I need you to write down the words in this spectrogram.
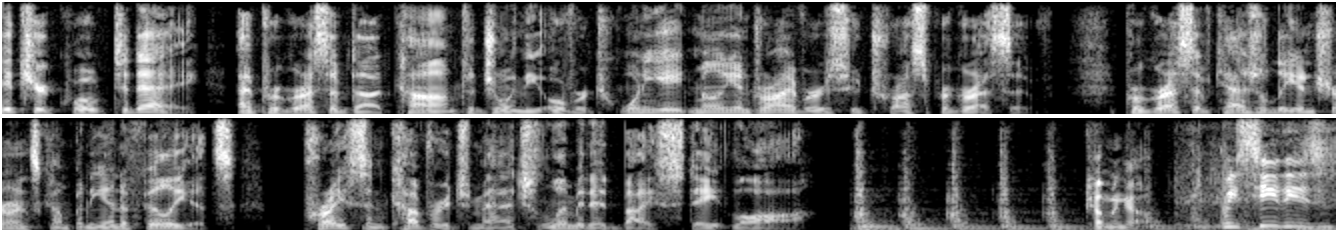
Get your quote today at progressive.com to join the over 28 million drivers who trust Progressive. Progressive Casualty Insurance Company and Affiliates. Price and coverage match limited by state law. Coming up. We see these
